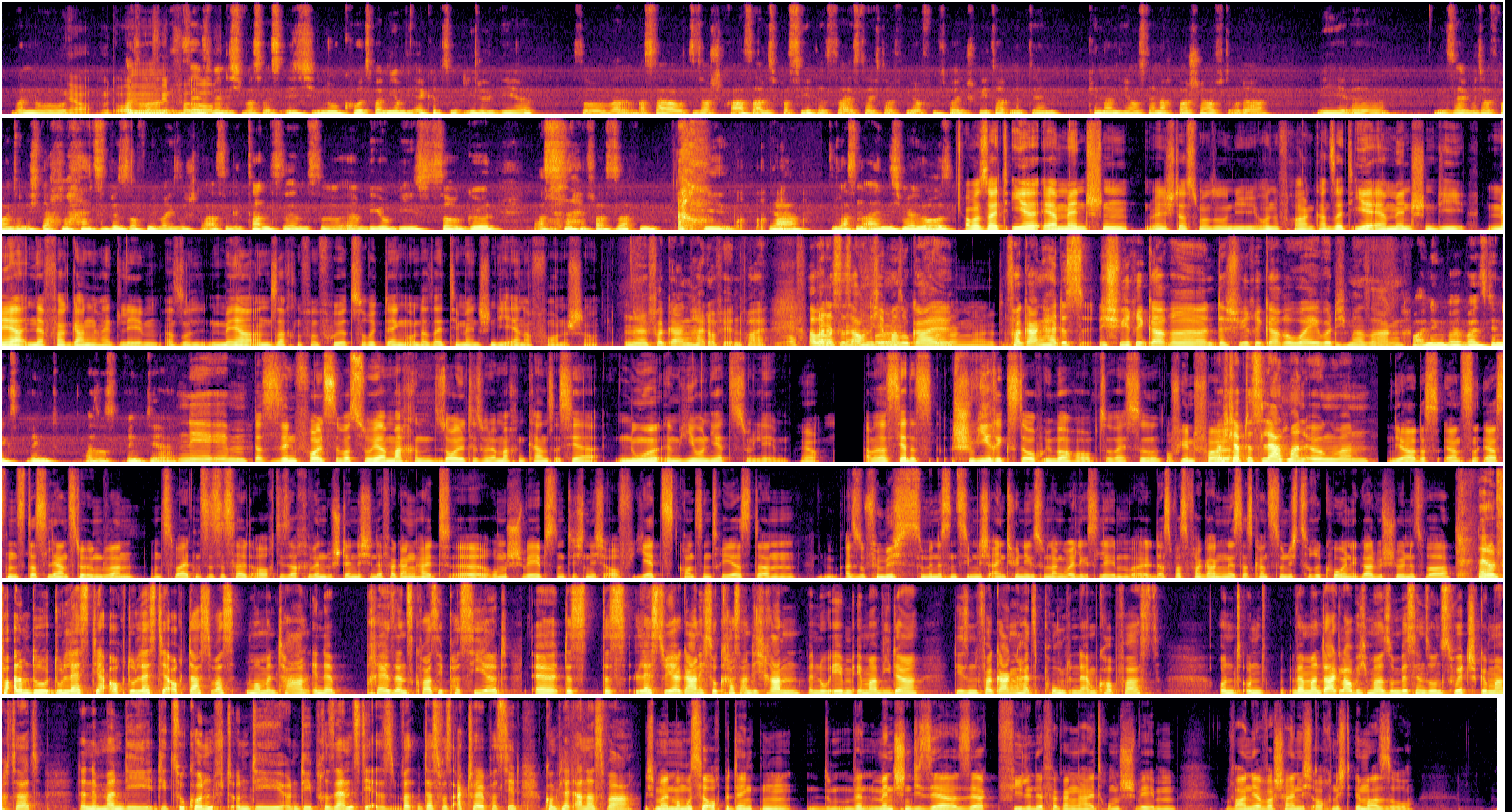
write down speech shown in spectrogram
Wenn du, Ja, mit also Orten auf jeden Fall selbst auch. wenn ich, was weiß ich, nur kurz bei mir um die Ecke zum Lidl gehe, so wa- was da auf dieser Straße alles passiert ist, sei es, dass ich da früher Fußball gespielt habe mit den Kindern hier aus der Nachbarschaft oder wie äh, ein sehr guter Freund und ich damals besoffen über diese Straße getanzt sind zu äh, B.O.B.'s So Good. Das sind einfach Sachen, die, ja, die lassen einen nicht mehr los. Aber seid ihr eher Menschen, wenn ich das mal so in die Runde fragen kann, seid ihr eher Menschen, die mehr in der Vergangenheit leben, also mehr an Sachen von früher zurückdenken, oder seid ihr Menschen, die eher nach vorne schauen? Ne, Vergangenheit auf jeden Fall. Auf Aber das ist auch nicht Fall immer so geil. Vergangenheit. Vergangenheit ist die schwierigere, der schwierigere Way, würde ich mal sagen. Vor allen Dingen, weil es dir nichts bringt. Also es bringt dir Nee, eben. Das Sinnvollste, was du ja machen solltest oder machen kannst, ist ja nur im Hier und Jetzt zu leben. Ja. Aber das ist ja das Schwierigste auch überhaupt, so weißt du? Auf jeden Fall. Aber ich glaube, das lernt man irgendwann. Ja, das ernst, erstens, das lernst du irgendwann. Und zweitens ist es halt auch die Sache, wenn du ständig in der Vergangenheit äh, rumschwebst und dich nicht auf jetzt konzentrierst, dann, also für mich ist es zumindest ein ziemlich eintöniges und langweiliges Leben, weil das, was vergangen ist, das kannst du nicht zurückholen, egal wie schön es war. Nein, und vor allem, du, du lässt ja auch, du lässt ja auch das, was momentan in der Präsenz quasi passiert, äh, das, das lässt du ja gar nicht so krass an dich ran, wenn du eben immer wieder diesen Vergangenheitspunkt in deinem Kopf hast. Und, und wenn man da, glaube ich, mal so ein bisschen so einen Switch gemacht hat, dann nimmt man die, die Zukunft und die, und die Präsenz, die, das, was- aktuell passiert, komplett anders wahr. Ich meine, man muss ja auch bedenken, wenn Menschen, die sehr, sehr viel in der Vergangenheit rumschweben, waren ja wahrscheinlich auch nicht immer so.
